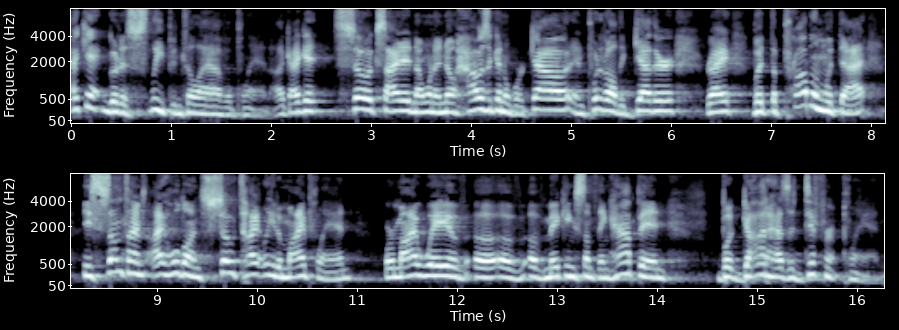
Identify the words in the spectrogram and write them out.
I can't go to sleep until I have a plan. Like I get so excited and I want to know how is it going to work out and put it all together, right? But the problem with that is sometimes I hold on so tightly to my plan or my way of, of, of making something happen, but God has a different plan.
